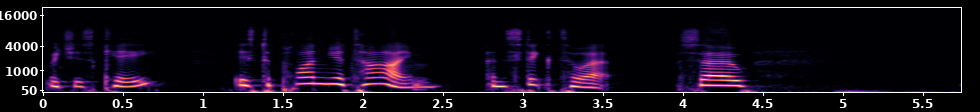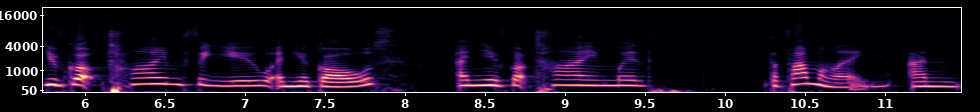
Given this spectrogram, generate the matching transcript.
which is key, is to plan your time and stick to it. So you've got time for you and your goals and you've got time with the family and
